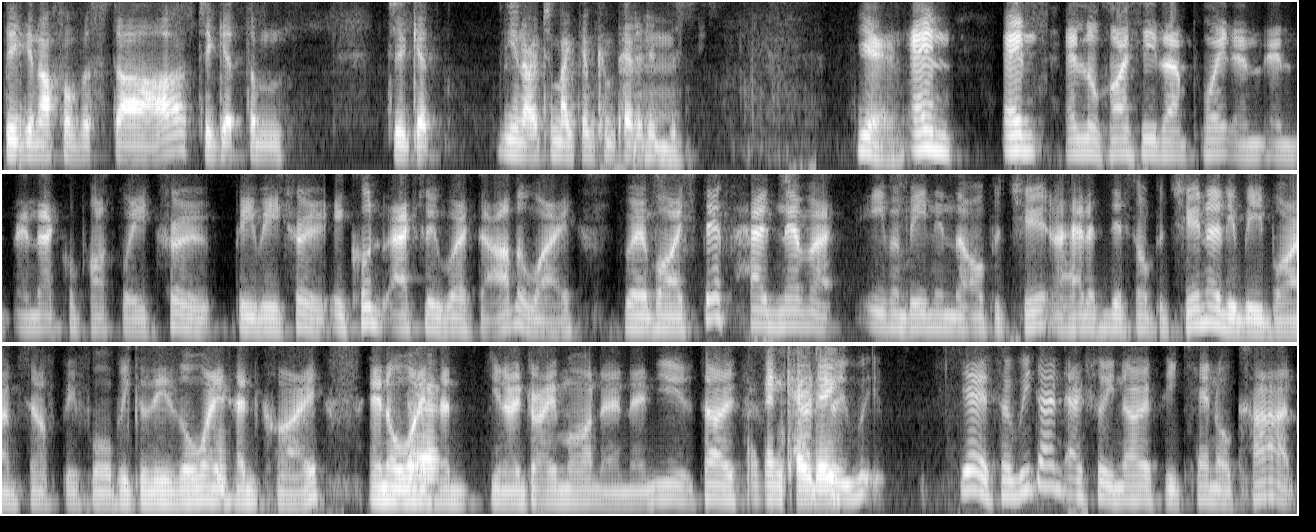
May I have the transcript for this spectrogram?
big enough of a star to get them to get you know to make them competitive Mm. this season. Yeah, and and and look, I see that point, and and and that could possibly true be be true. It could actually work the other way, whereby Steph had never even been in the opportunity, had this opportunity to be by himself before because he's always had Clay and always Yeah. had you know Draymond and then you so And then KD. actually, we, yeah, so we don't actually know if he can or can't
